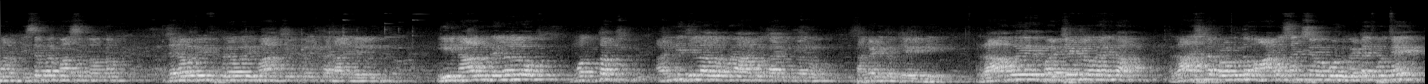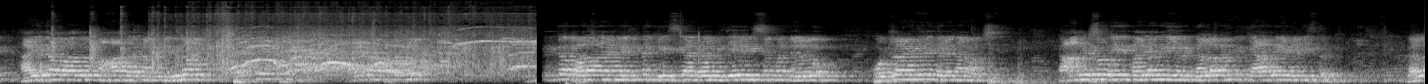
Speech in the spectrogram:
మనం డిసెంబర్ మాసంలో ఉన్నాం. జనవరి ఫిబ్రవరి మార్చి ఏప్రిల్ ఇంకా నాలుగు నెలలు ఈ నాలుగు నెలల్లో మొత్తం అన్ని జిల్లాల్లో కూడా ఆటో కార్మికులను సంఘటితం చేయండి. రాబోయే బడ్జెట్లో కనుక రాష్ట్ర ప్రభుత్వం ఆటో సంక్షేమ బోర్డు పెట్టకపోతే హైదరాబాద్లో మహాధర్మ దిగుదాం కేసీఆర్ గారు ఇదే డిసెంబర్ నెలలో కొట్లాడితే తెలంగాణ వచ్చింది. కాంగ్రెస్ వాడు ఏది మర్యాద ఇయ్యరు. గల్ల పట్టి క్యాబ్ అటెండ్ ఇస్తారు గల్ల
